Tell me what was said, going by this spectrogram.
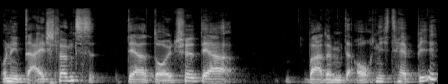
Und in Deutschland, der Deutsche, der war damit auch nicht happy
